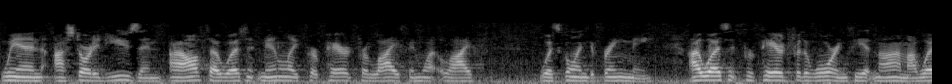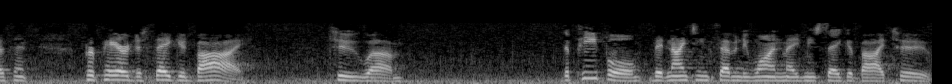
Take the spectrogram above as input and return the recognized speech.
when I started using, I also wasn't mentally prepared for life and what life was going to bring me. I wasn't prepared for the war in Vietnam. I wasn't prepared to say goodbye to um, the people that 1971 made me say goodbye to.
